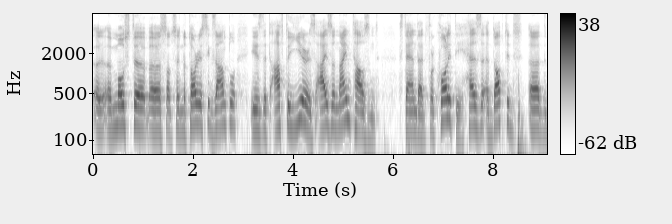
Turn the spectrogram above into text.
uh, most uh, sort of notorious example is that after years, ISO 9000 standard for quality has adopted the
